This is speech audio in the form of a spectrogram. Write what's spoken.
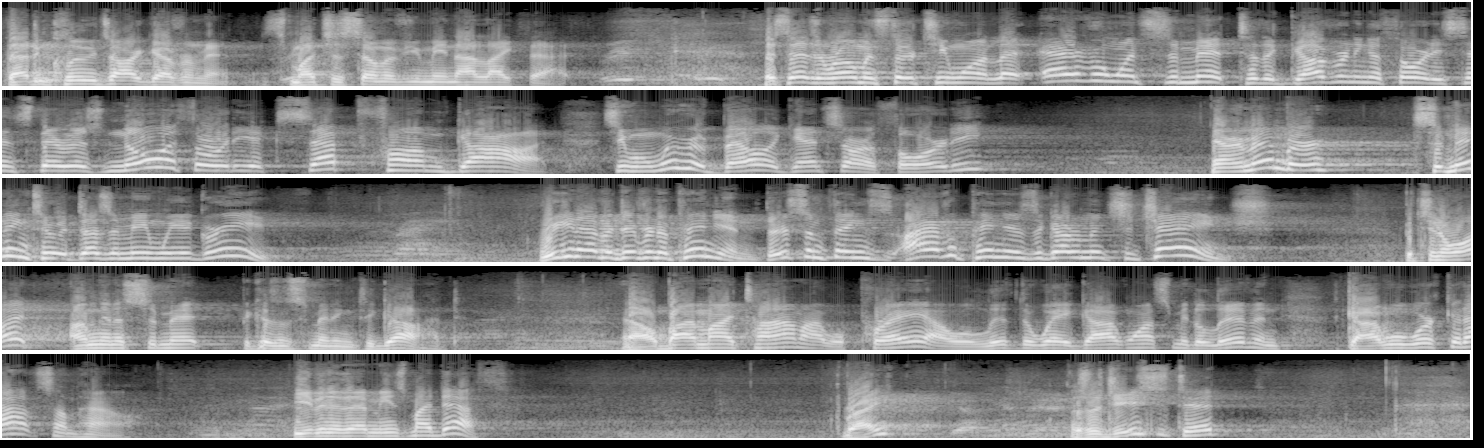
That includes our government, as much as some of you may not like that. It says in Romans 13:1, "Let everyone submit to the governing authority since there is no authority except from God." See, when we rebel against our authority, now remember, submitting to it doesn't mean we agree. We can have a different opinion. There's some things I have opinions the government should change. But you know what? I'm going to submit because I'm submitting to God. I'll buy my time, I will pray, I will live the way God wants me to live, and God will work it out somehow. Even if that means my death. Right? That's what Jesus did.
